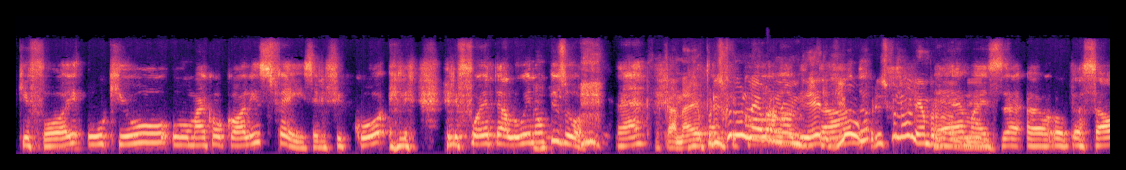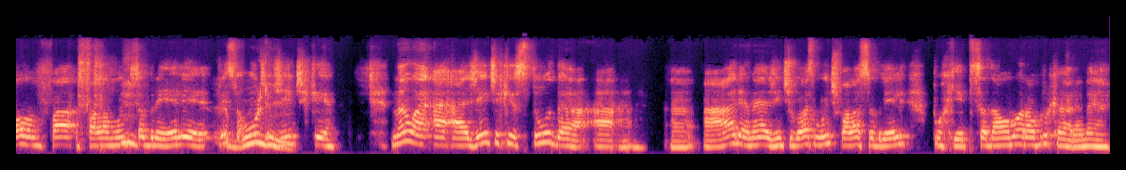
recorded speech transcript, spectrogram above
que foi o que o, o, Michael Collins fez. Ele ficou, ele, ele foi até a Lua e não pisou. Né? Canalha. Por isso que eu não lembro o nome dele, viu? Por isso que eu não lembro o nome é, dele. mas uh, o pessoal fa fala muito sobre ele, principalmente é a gente que. Não, a, a gente que estuda a, a, a, área, né? A gente gosta muito de falar sobre ele porque precisa dar uma moral pro cara, né?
